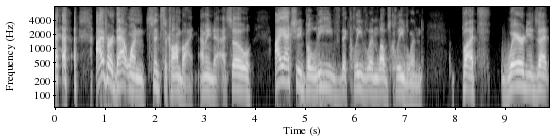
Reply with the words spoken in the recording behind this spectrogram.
I've heard that one since the combine. I mean, uh, so I actually believe that Cleveland loves Cleveland, but where does that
